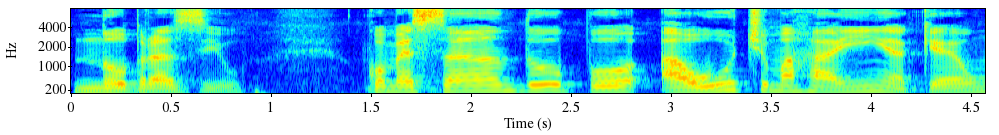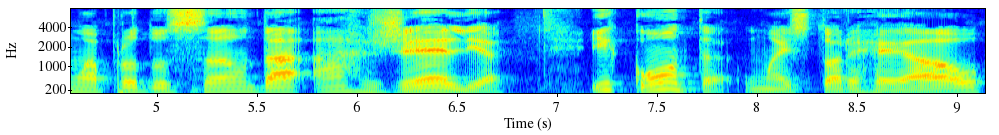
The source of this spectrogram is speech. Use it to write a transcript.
no Brasil. Começando por A Última Rainha, que é uma produção da Argélia e conta uma história real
